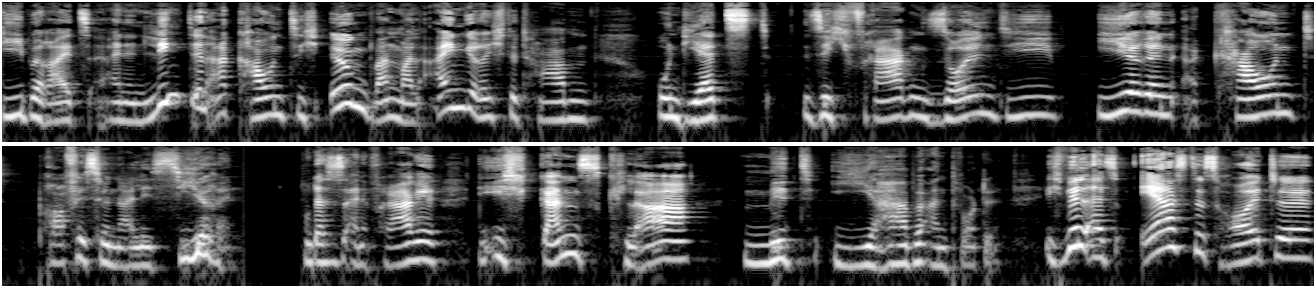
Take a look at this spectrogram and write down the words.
die bereits einen LinkedIn-Account sich irgendwann mal eingerichtet haben und jetzt sich fragen, sollen sie ihren Account professionalisieren? Und das ist eine Frage, die ich ganz klar mit Ja beantworte. Ich will als erstes heute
